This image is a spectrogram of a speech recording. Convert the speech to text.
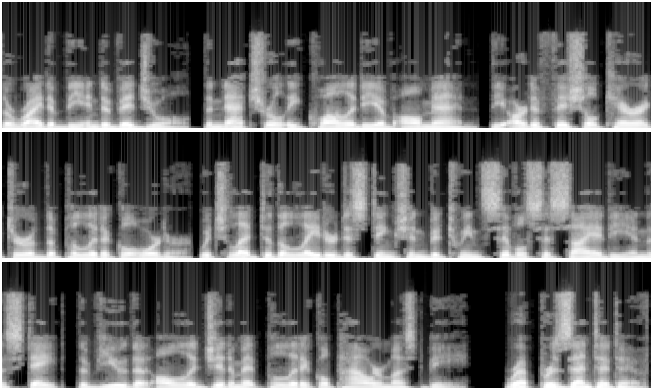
the right of the individual, the natural equality of all men, the artificial character of the political order which led to the later distinction between civil society and the state, the view that all legitimate political power must be «representative»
